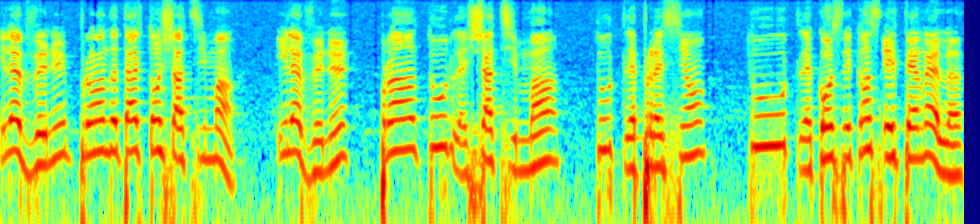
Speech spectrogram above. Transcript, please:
Il est venu prendre ton châtiment. Il est venu prendre tous les châtiments, toutes les pressions, toutes les conséquences éternelles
